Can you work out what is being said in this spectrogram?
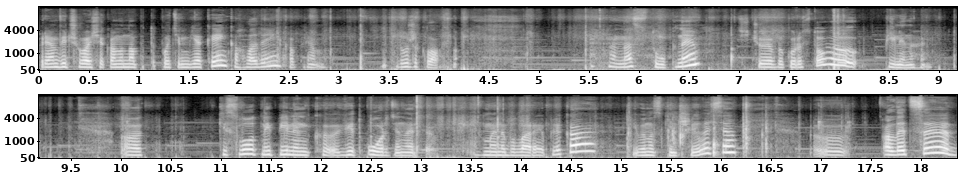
прям відчуваєш, яка вона потім м'якенька, гладенька. Прям дуже класно. Наступне, що я використовую, пілінги. Е, Кислотний пілінг від Ordinary. В мене була репліка, і вона скінчилася. Е, Але це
